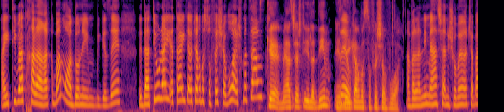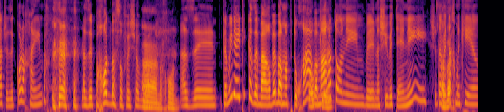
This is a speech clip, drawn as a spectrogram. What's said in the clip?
הייתי בהתחלה רק במועדונים, בגלל זה, לדעתי אולי אתה היית יותר בסופי שבוע, יש מצב? כן, מאז שיש לי ילדים, אה, זהו. בעיקר בסופי שבוע. אבל אני, מאז שאני שומרת שבת, שזה כל החיים, אז זה פחות בסופי שבוע. אה, נכון. אז uh, תמיד הייתי כזה בערבי במה פתוחה, אוקיי. במרתונים, בנשי ותהני, שאתה אבל- בטח מכיר.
